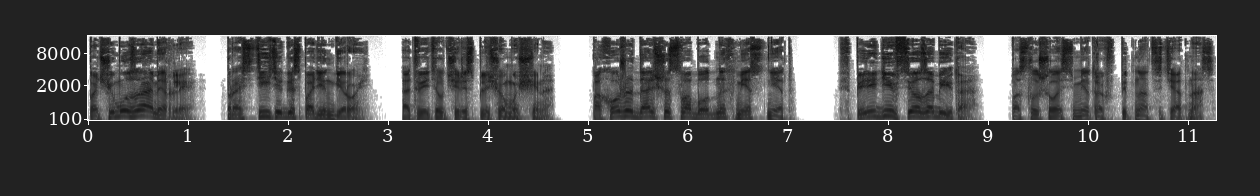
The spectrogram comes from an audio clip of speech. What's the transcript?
«Почему замерли?» «Простите, господин герой», – ответил через плечо мужчина. «Похоже, дальше свободных мест нет». «Впереди все забито», послышалось в метрах в пятнадцати от нас.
